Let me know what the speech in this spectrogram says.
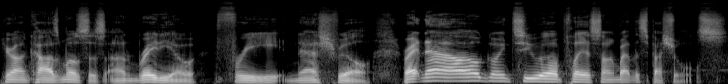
here on Cosmosis on Radio Free Nashville. Right now, going to uh, play a song by The Specials.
